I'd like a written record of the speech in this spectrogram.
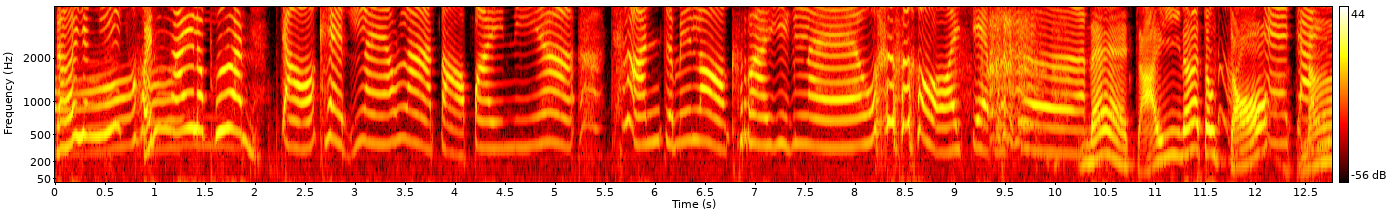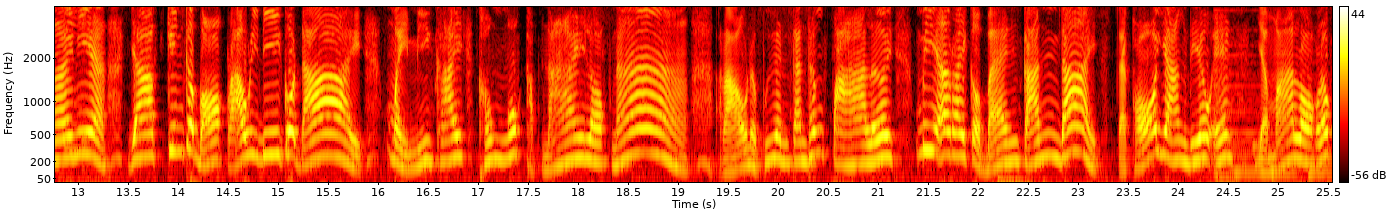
เจออย่างนี้ เป็นไงล่ะเพื่อนจอเข็ดแล้วล่ะต่อไปเนี่ย ฉันจะไม่หลอกใครอีกแล้วโอ้ยเจ็บเหลือเกินๆแน่ใจนะเจ้าจ๋อแน่ใจ นายเนี่ยอยากกินก็บอกเราดีๆก็ได้ ไม่มีใครเขางกกับนายหรอกนะ เราเน่ะเพื่อนกันทั้งป่าเลย มีอะไรก็แบ่งกันได้ แต่ขออย่างเดียวเอง อย่ามาหลอกแล้ว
